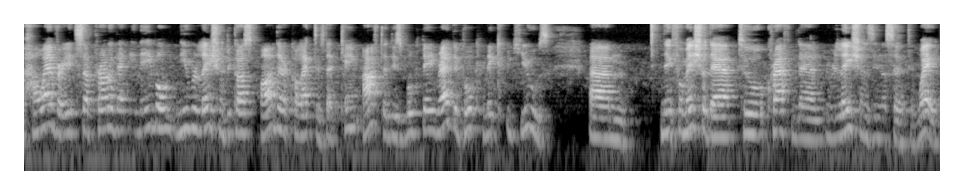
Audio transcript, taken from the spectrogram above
However, it's a product that enabled new relations because other collectives that came after this book, they read the book and they could use um, the information there to craft their relations in a certain way.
